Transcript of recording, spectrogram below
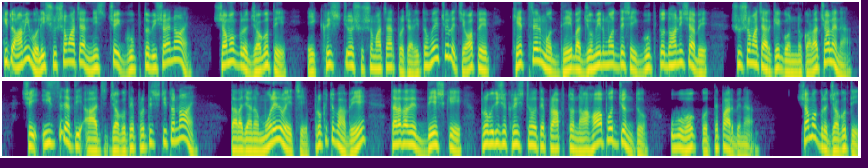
কিন্তু আমি বলি সুসমাচার নিশ্চয়ই গুপ্ত বিষয় নয়। সমগ্র জগতে এই খ্রিস্টীয় সুসমাচার প্রচারিত হয়ে চলেছে, অতএব ক্ষেত্রের মধ্যে বা জমির মধ্যে সেই গুপ্তধন হিসাবে সুসমাচারকে গণ্য করা চলে না। সেই ইসরায়েল জাতি আজ জগতে প্রতিষ্ঠিত নয়। তারা যেন মরে রয়েছে, প্রকৃতভাবে তারা তাদের দেশকে প্রভু যীশু খ্রিস্ট হতে প্রাপ্ত না হওয়া পর্যন্ত উপভোগ করতে পারবে না। সমগ্র জগতে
